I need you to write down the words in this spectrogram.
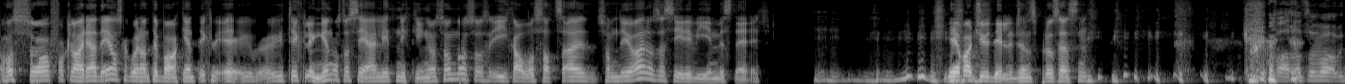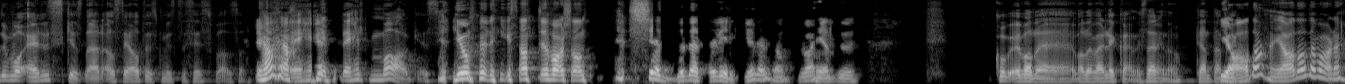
Og så forklarer jeg det, og så går han tilbake igjen til, til klyngen, og så ser jeg litt nykking og sånn, og så gikk alle og satt seg som de gjør, og så sier de vi investerer. Det var due diligence-prosessen. altså, du må elske sånn der asiatisk mystisisme, altså. Ja, ja. Det er, helt, det er helt magisk. Jo, men ikke sant, det var sånn Skjedde dette virkelig, liksom? Det var helt Var det, var det vellykka investering, da? Tjente Ja da, ja da, det var det.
